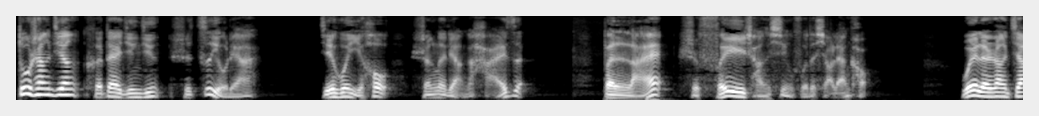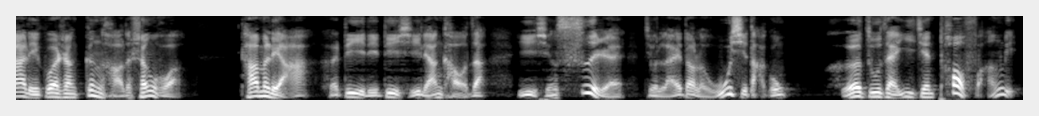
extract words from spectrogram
杜长江和戴晶晶是自由恋爱，结婚以后生了两个孩子，本来是非常幸福的小两口。为了让家里过上更好的生活，他们俩和弟弟弟媳两口子一行四人就来到了无锡打工，合租在一间套房里。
